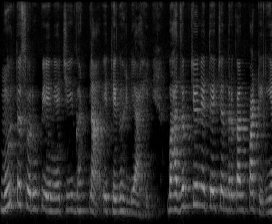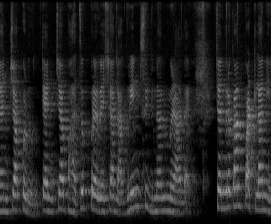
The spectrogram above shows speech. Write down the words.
मूर्त स्वरूप येण्याची घटना येथे घडली आहे. भाजपचे नेते चंद्रकांत पाटील यांच्याकडून त्यांच्या भाजप प्रवेशाला ग्रीन सिग्नल मिळाला आहे चंद्रकांत पाटलांनी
